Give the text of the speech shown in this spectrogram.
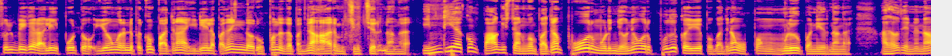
சுல்பிகர் அலி பூட்டோ இவங்க ரெண்டு பேருக்கும் பார்த்தீங்கன்னா இடையில் பார்த்தீங்கன்னா இந்த ஒரு ஒப்பந்தத்தை பார்த்தீங்கன்னா ஆரம்பித்து வச்சுருந்தாங்க. இந்தியாவுக்கும் பாகிஸ்தானுக்கும் பார்த்தீங்கன்னா போர் முடிஞ்சோடனே ஒரு புது கையொப்பை பார்த்தீங்கன்னா ஒப்பம் முடிவு பண்ணியிருந்தாங்க. அதாவது என்னென்னா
